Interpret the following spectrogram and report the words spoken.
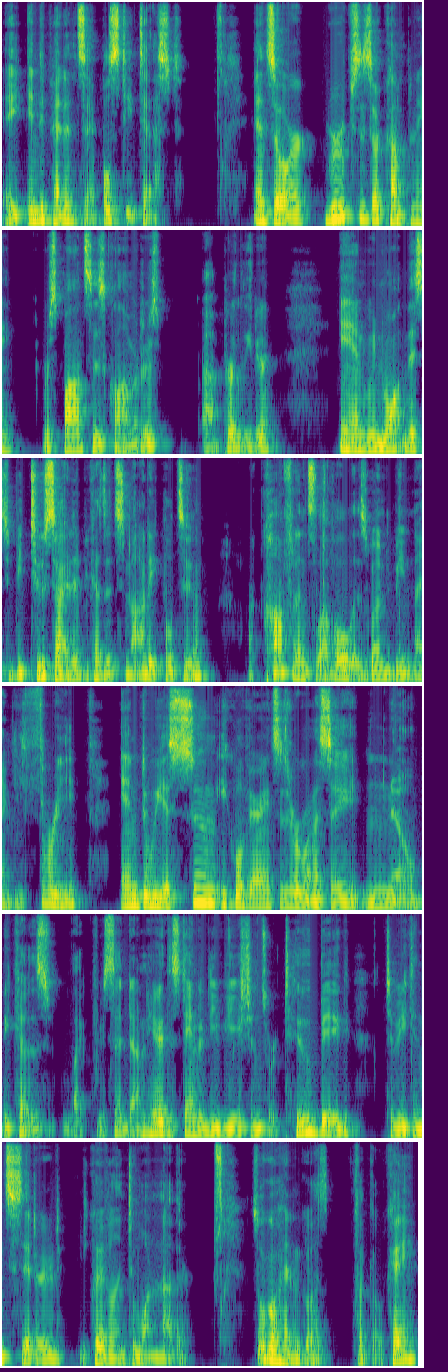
a independent samples t-test. And so our groups is our company, response is kilometers uh, per liter, and we want this to be two-sided because it's not equal to. Our confidence level is going to be 93. And do we assume equal variances? We're going to say no, because like we said down here, the standard deviations were too big to be considered equivalent to one another. So we'll go ahead and go click OK.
